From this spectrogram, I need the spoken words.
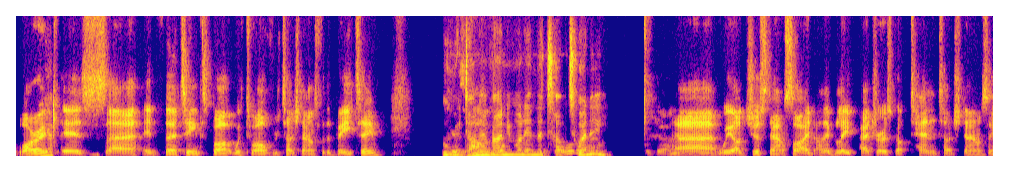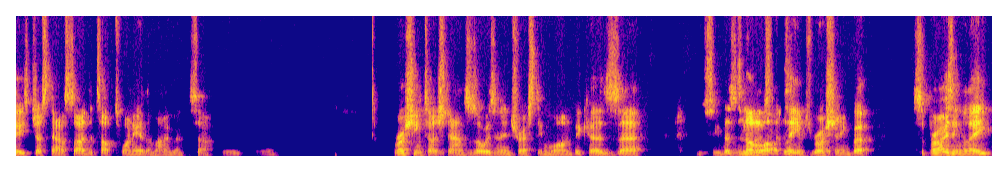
Warwick yeah. is uh, in 13th spot with 12 touchdowns for the B team. Ooh, we don't have anyone in the top 20. Uh, we are just outside. I believe Pedro's got 10 touchdowns, so he's just outside the top 20 at the moment. So, rushing touchdowns is always an interesting one because uh, there's not a lot of teams rushing, but surprisingly,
